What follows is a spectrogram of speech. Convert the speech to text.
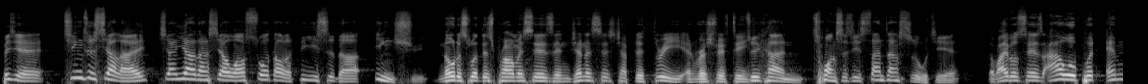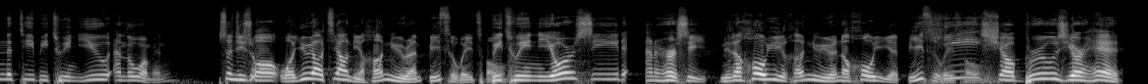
并且亲自下来向亚当夏娃说到了第一次的应许。 Notice what this promise is in Genesis chapter 3 and verse 15. 注意看创世纪三章十五节， The Bible says, I will put enmity between you and the woman, 圣经说：“我又要叫你和女人彼此为仇， between your seed and her seed. 你的后裔和女人的后裔也彼此为 He 仇。 shall bruise your head,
